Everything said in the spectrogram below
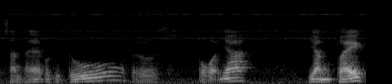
Pesan saya begitu. Terus pokoknya yang baik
